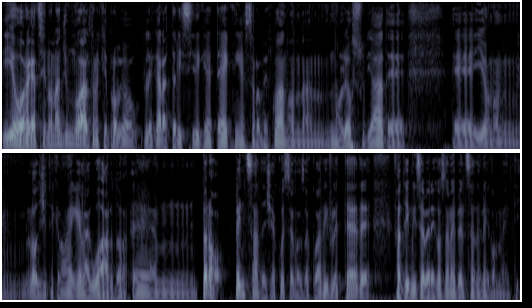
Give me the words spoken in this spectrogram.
io ragazzi non aggiungo altro perché proprio le caratteristiche tecniche, queste robe qua non, non le ho studiate. Eh, io non, Logitech non è che la guardo, ehm, però pensateci a questa cosa qua, riflettete, fatemi sapere cosa ne pensate nei commenti.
